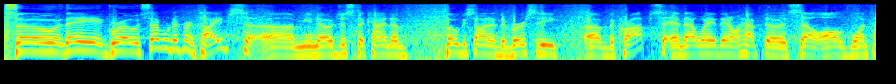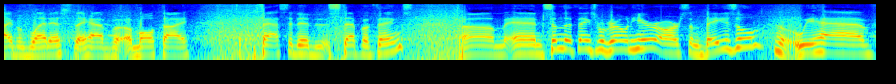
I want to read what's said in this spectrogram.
So they grow several different types, um, you know, just to kind of focus on a diversity of the crops and that way they don't have to sell all of one type of lettuce. They have a multi-faceted step of things. Um, and some of the things we're growing here are some basil. We have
